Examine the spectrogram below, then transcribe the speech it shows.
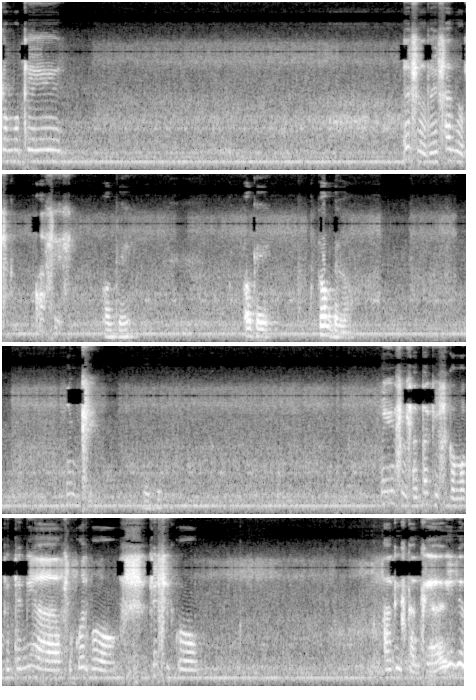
como que eso de salud. Así es. Ok. Ok. Rómpelo. Sí. Y esos ataques como que tenía su cuerpo físico a distancia. Ella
